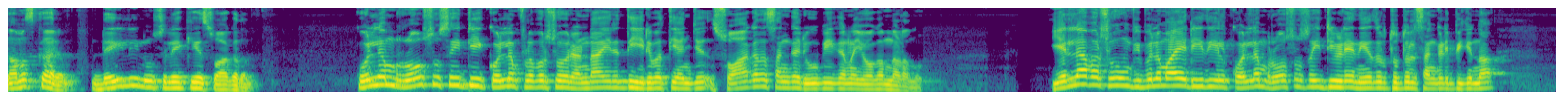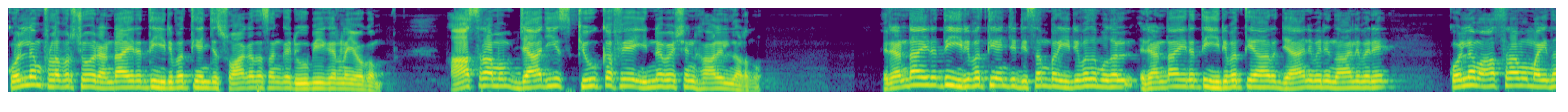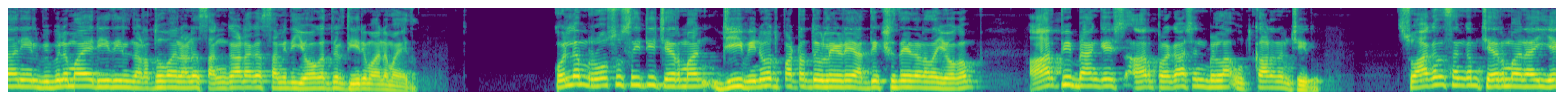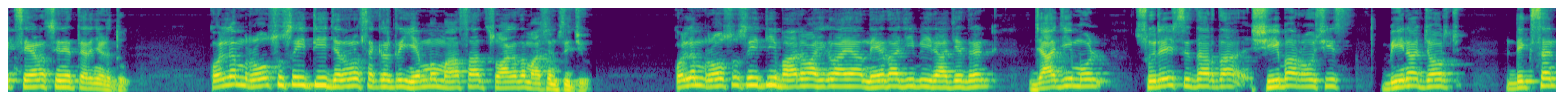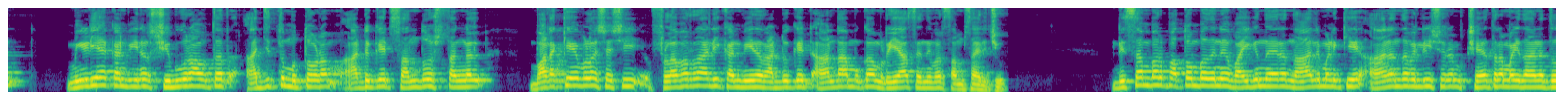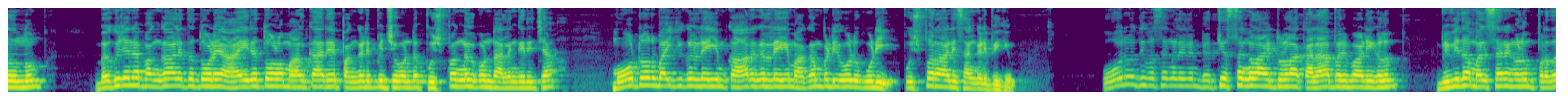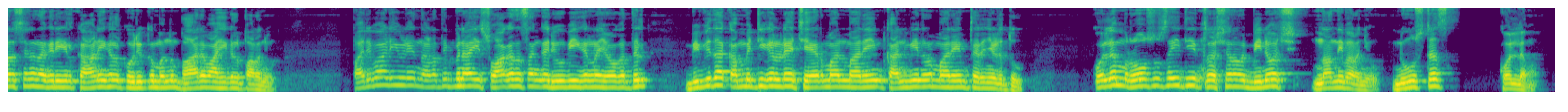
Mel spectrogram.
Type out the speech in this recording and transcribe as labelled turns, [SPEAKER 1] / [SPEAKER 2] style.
[SPEAKER 1] നമസ്കാരം. ഡെയിലി ന്യൂസിലേക്ക് സ്വാഗതം. Kollam rose society Kollam flower show രണ്ടായിരത്തി ഇരുപത്തി അഞ്ച് സ്വാഗത സംഘ രൂപീകരണ യോഗം നടന്നു. എല്ലാ വർഷവും വിപുലമായ രീതിയിൽ കൊല്ലം റോസ് സൊസൈറ്റിയുടെ നേതൃത്വത്തിൽ സംഘടിപ്പിക്കുന്ന കൊല്ലം ഫ്ലവർ ഷോ രണ്ടായിരത്തി ഇരുപത്തിയഞ്ച് സ്വാഗത സംഘ രൂപീകരണ യോഗം Asramam Jajis Q cafe innovation ഹാളിൽ നടന്നു. രണ്ടായിരത്തി ഇരുപത്തിയഞ്ച് ഡിസംബർ ഇരുപത് മുതൽ രണ്ടായിരത്തി ഇരുപത്തിയാറ് ജാനുവരി നാല് വരെ കൊല്ലം ആശ്രാമ മൈതാനിയിൽ വിപുലമായ രീതിയിൽ നടത്തുവാനാണ് സംഘാടക സമിതി യോഗത്തിൽ തീരുമാനമായത്. Kollam rose society chairman G Vinod പട്ടത്തുള്ളയുടെ അധ്യക്ഷതയിൽ നടന്ന യോഗം R P bankers R Prakashan Pillai ഉദ്ഘാടനം ചെയ്തു. സ്വാഗത സംഘം ചെയർമാനായി എക്സ് ഏണസിനെ തെരഞ്ഞെടുത്തു. Kollam rose society general secretary M M Azad സ്വാഗതം ആശംസിച്ചു. കൊല്ലം റോസ് സൊസൈറ്റി ഭാരവാഹികളായ Netaji B Rajendran Jaji Mol Suresh Siddhartha Sheeba Roshees Beena George Dixon media convener Shibu Ravuthar Ajith Muthodam advocate Santhosh Thangal Vadakkevila Sasi flower rally convener advocate Andamukham Riyas എന്നിവർ സംസാരിച്ചു. December പത്തൊമ്പതിന് വൈകുന്നേരം നാല് മണിക്ക് ആനന്ദവല്ലീശ്വരം ക്ഷേത്ര മൈതാനത്തു നിന്നും ബഹുജന പങ്കാളിത്തത്തോടെ ആയിരത്തോളം ആൾക്കാരെ പങ്കെടുപ്പിച്ചുകൊണ്ട് പുഷ്പങ്ങൾ കൊണ്ട് അലങ്കരിച്ച മോട്ടോർ ബൈക്കുകളുടെയും കാറുകളുടെയും അകമ്പടിയോടുകൂടി പുഷ്പറാലി സംഘടിപ്പിക്കും. ഓരോ ദിവസങ്ങളിലും വ്യത്യസ്തങ്ങളായിട്ടുള്ള കലാപരിപാടികളും വിവിധ മത്സരങ്ങളും പ്രദർശന നഗരിയിൽ കാണികൾക്കൊരുക്കുമെന്നും ഭാരവാഹികൾ പറഞ്ഞു. പരിപാടിയുടെ നടത്തിപ്പിനായി സ്വാഗത സംഘ രൂപീകരണ യോഗത്തിൽ വിവിധ കമ്മിറ്റികളുടെ ചെയർമാൻമാരെയും കൺവീനർമാരെയും തിരഞ്ഞെടുത്തു. Kollam rose society treasurer Binoj നന്ദി പറഞ്ഞു. News desk Kollam.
